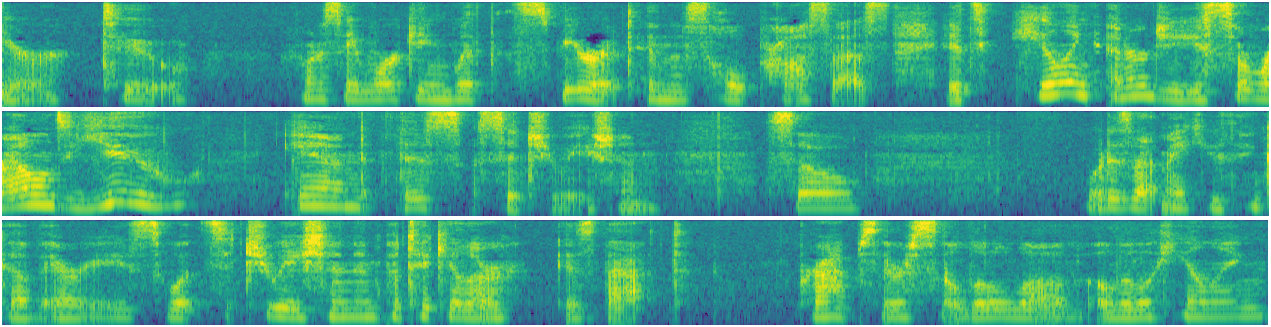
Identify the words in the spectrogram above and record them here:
here too. I want to say working with spirit in this whole process. It's healing energy surrounds you and this situation. So, what does that make you think of, Aries? What situation in particular is that? Perhaps there's a little love, a little healing,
